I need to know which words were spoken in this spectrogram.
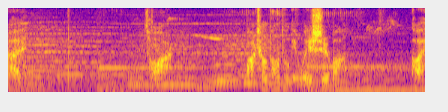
来，聪儿，把城防图给为师吧，快！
